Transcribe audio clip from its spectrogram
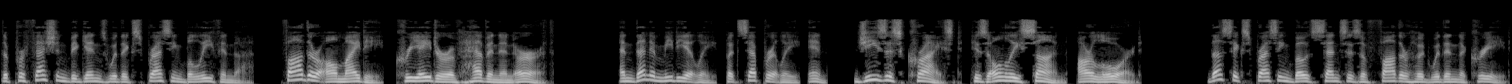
The profession begins with expressing belief in the Father Almighty, Creator of heaven and earth, and then immediately, but separately, in Jesus Christ, His only Son, our Lord, thus expressing both senses of fatherhood within the Creed.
